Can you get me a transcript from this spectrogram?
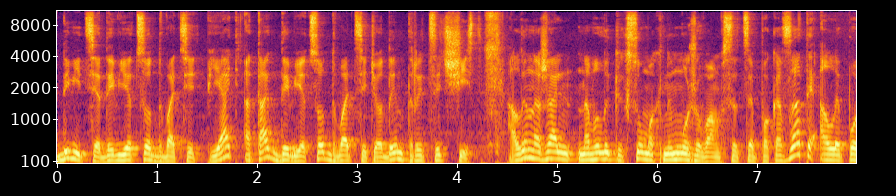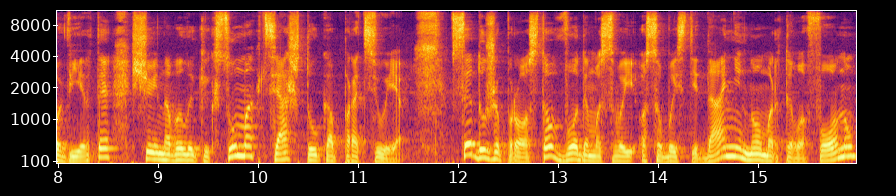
Дивіться, 925, а так 921,36. Але, на жаль, на великих сумах не можу вам все це показати, але повірте, що і на великих сумах ця штука працює. Все дуже просто. Вводимо свої особисті дані, номер телефону.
